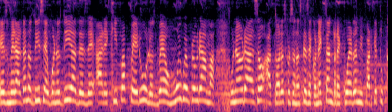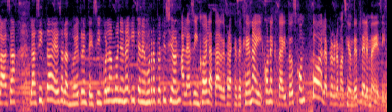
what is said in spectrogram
Esmeralda nos dice, buenos días desde Arequipa, Perú, los veo, muy buen programa. Un abrazo a todas las personas que se conectan. Recuerden, mi parque, tu casa, la cita es a las 9.35 de la mañana y tenemos repetición. A las 5 de la tarde, para que se queden ahí conectaditos con toda la programación de Telemedellín.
